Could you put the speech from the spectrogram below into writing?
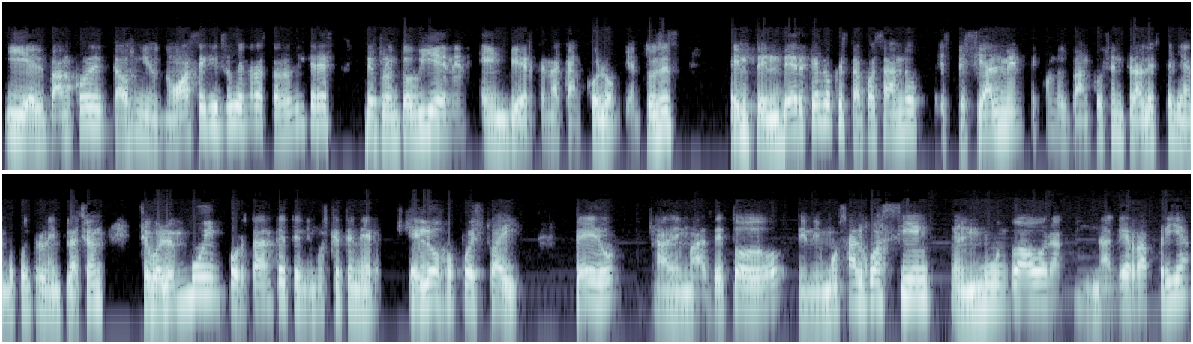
y el Banco de Estados Unidos no va a seguir subiendo las tasas de interés, de pronto vienen e invierten acá en Colombia. Entonces, entender qué es lo que está pasando, especialmente con los bancos centrales peleando contra la inflación, se vuelve muy importante, tenemos que tener el ojo puesto ahí. Pero, además de todo, tenemos algo así en el mundo ahora, una guerra fría.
